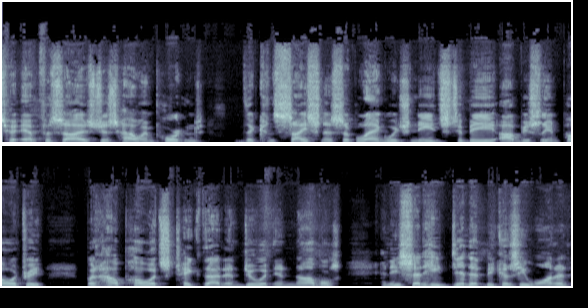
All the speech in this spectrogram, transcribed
to emphasize just how important the conciseness of language needs to be, obviously in poetry, but how poets take that and do it in novels. And he said he did it because he wanted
